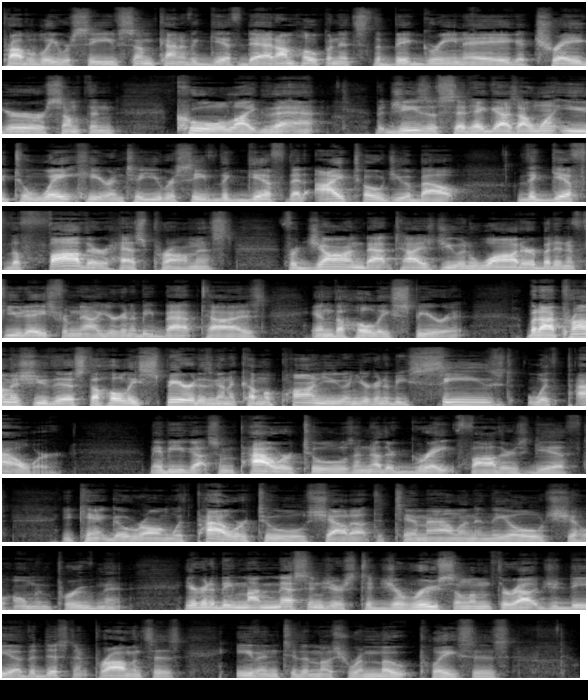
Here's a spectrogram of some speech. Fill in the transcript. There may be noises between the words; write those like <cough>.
probably received some kind of a gift, Dad. I'm hoping it's the big green egg, a Traeger, or something cool like that. But Jesus said, Hey guys, I want you to wait here until you receive the gift that I told you about, the gift the Father has promised. For John baptized you in water, but in a few days from now, you're going to be baptized in the Holy Spirit. But I promise you this the Holy Spirit is going to come upon you and you're going to be seized with power. Maybe you got some power tools, another great Father's gift. You can't go wrong with power tools. Shout out to Tim Allen and the old show Home Improvement. You're going to be my messengers to Jerusalem throughout Judea, the distant provinces, even to the most remote places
